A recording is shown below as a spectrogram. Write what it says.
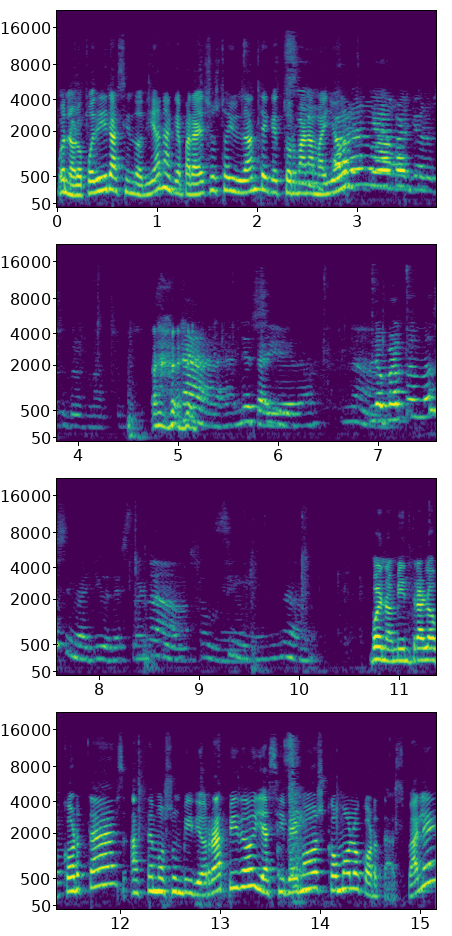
Bueno, lo puede ir haciendo Diana, que para eso es tu ayudante, que es tu hermana mayor. ahora lo voy ¿Qué a hago partir. yo los otros nachos? Nah, yo te Sí. ayudo. Nah. Lo parto en dos y me ayudes, tranquilo. Nah, son Sí, no. Bueno, mientras lo cortas, hacemos un vídeo rápido y así vemos cómo lo cortas, ¿vale?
